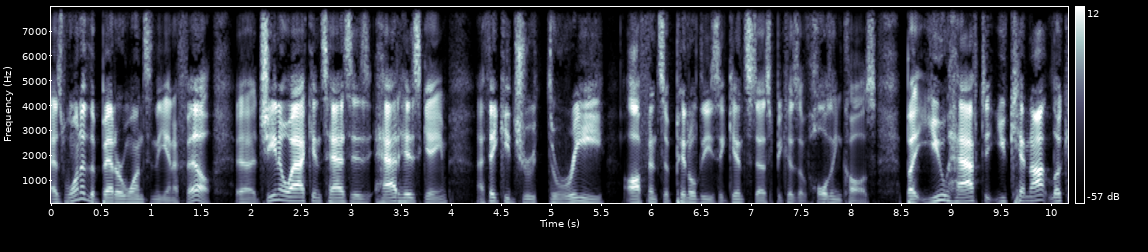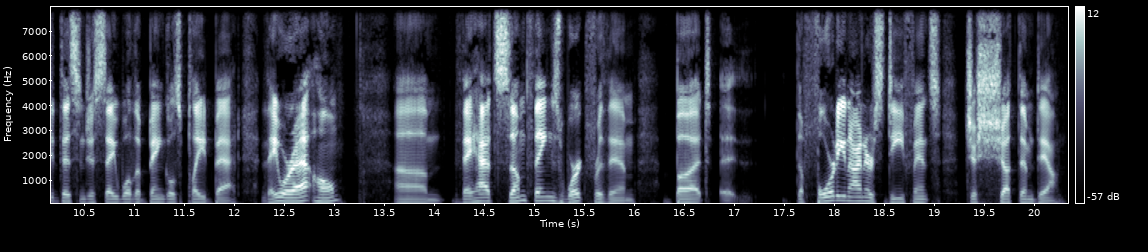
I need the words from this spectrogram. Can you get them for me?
as one of the better ones in the NFL. Uh, Geno Atkins has his had his game. I think he drew three offensive penalties against us because of holding calls. But you have to you cannot look at this and just say, well, the Bengals played bad. They were at home. Um, they had some things work for them, but uh, the 49ers defense just shut them down.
